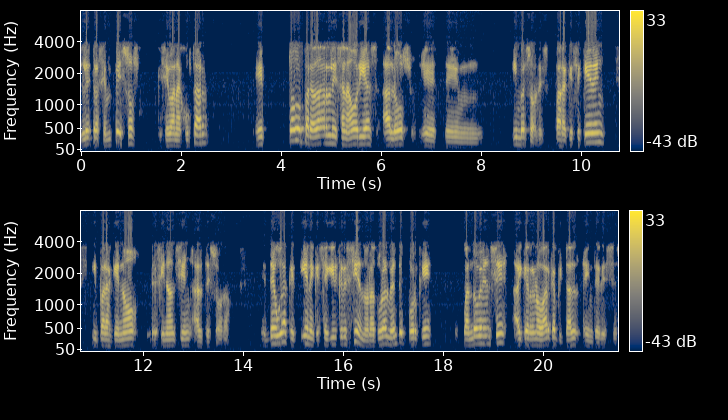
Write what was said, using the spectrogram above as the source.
letras en pesos que se van a ajustar, todo para darle zanahorias a los este, inversores, para que se queden y para que no financien al tesoro. Deuda que tiene que seguir creciendo naturalmente porque cuando vence hay que renovar capital e intereses.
